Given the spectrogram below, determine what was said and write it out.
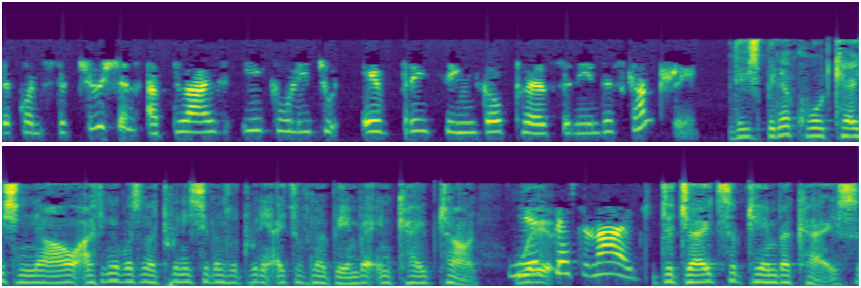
the constitution applies equally to every single person in this country. There's been a court case now, I think it was on the 27th or 28th of November in Cape Town. Yes, that's right. the Jade September case.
